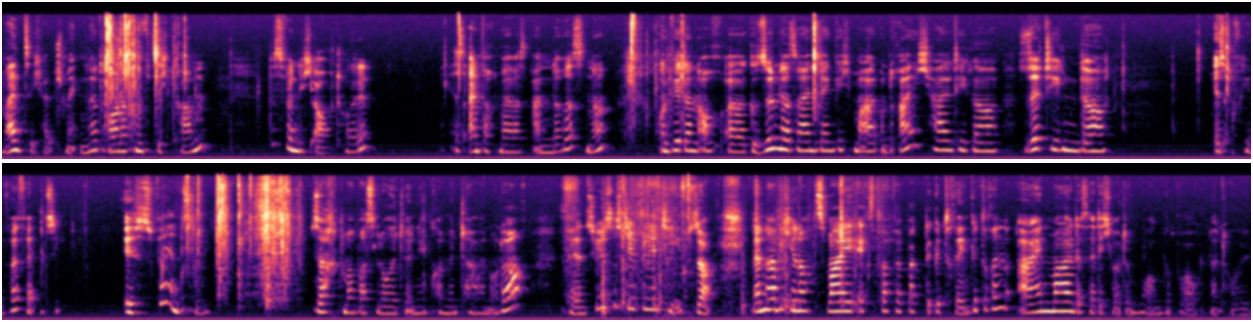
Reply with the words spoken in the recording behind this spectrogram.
malzig halt schmecken. Ne? 350 Gramm. Das finde ich auch toll. Ist einfach mal was anderes. Ne? Und wird dann auch äh, gesünder sein, denke ich mal. Und reichhaltiger, sättigender. Ist auf jeden Fall fancy. Ist fancy. Sagt mal was, Leute, in den Kommentaren, oder? Fancy ist es definitiv. So, dann habe ich hier noch zwei extra verpackte Getränke drin. Einmal, das hätte ich heute Morgen gebraucht, na toll.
